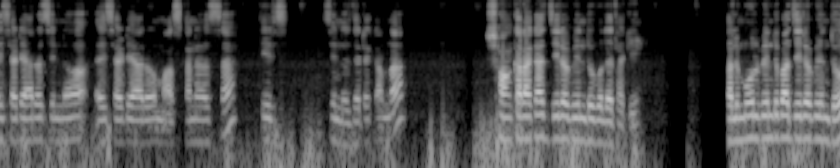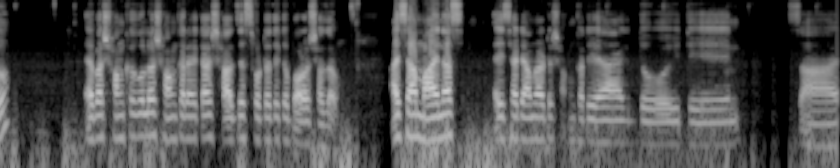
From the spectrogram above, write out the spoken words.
এই সাইডে আরও চিহ্ন, এই সাইডে আরও মাঝখানে হচ্ছে তীর চিহ্ন, যেটাকে আমরা সংখ্যা রেখা জিরো বিন্দু বলে থাকি। তাহলে মূল বিন্দু বা জিরো বিন্দু এবার সংখ্যাগুলো সংখ্যা রেখার সাহায্যে ছোট থেকে বড় সাজাও। আচ্ছা মাইনাস এই সাইডে আমরা একটা সংখ্যা এক, দুই, তিন, চার,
